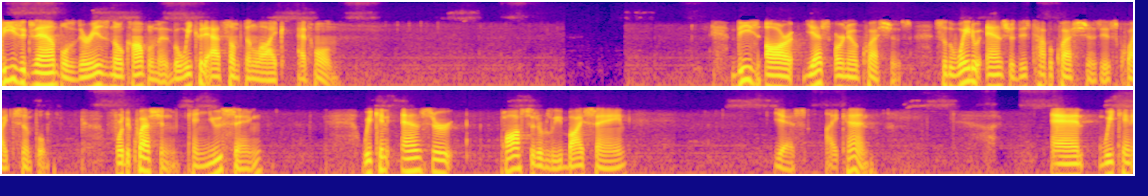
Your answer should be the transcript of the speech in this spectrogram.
these examples, there is no complement, but we could add something like at home. These are yes or no questions. So the way to answer this type of questions is quite simple. For the question, can you sing? We can answer positively by saying, yes, I can. And we can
